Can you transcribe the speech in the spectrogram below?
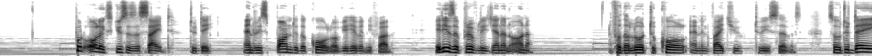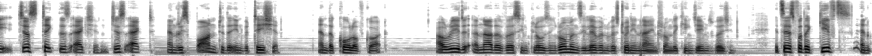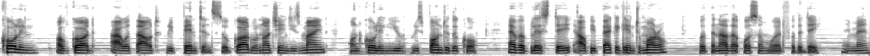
Put all excuses aside today and respond to the call of your Heavenly Father. It is a privilege and an honor for the Lord to call and invite you to His service. So today, just take this action, just act and respond to the invitation and the call of God. I'll read another verse in closing Romans 11, verse 29 from the King James Version. It says, For the gifts and calling of God are without repentance. So God will not change his mind on calling you. Respond to the call. Have a blessed day. I'll be back again tomorrow with another awesome word for the day. Amen.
